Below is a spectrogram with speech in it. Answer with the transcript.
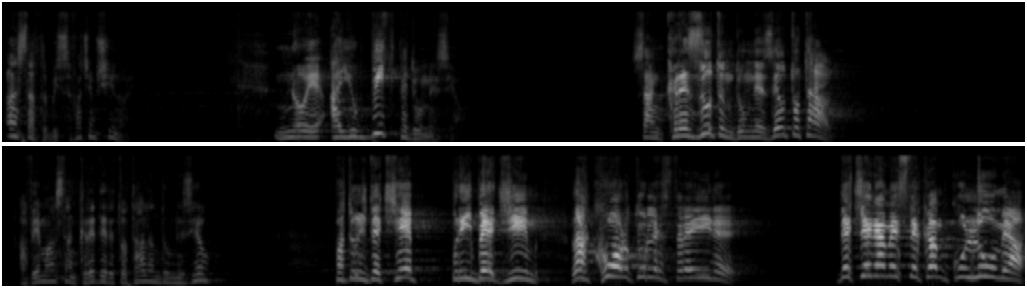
Asta ar trebui să facem și noi. Noi a iubit pe Dumnezeu. S-a încrezut în Dumnezeu total. Avem asta încredere totală în Dumnezeu? Păi atunci de ce pribegim la corturile străine? De ce ne amestecăm cu lumea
